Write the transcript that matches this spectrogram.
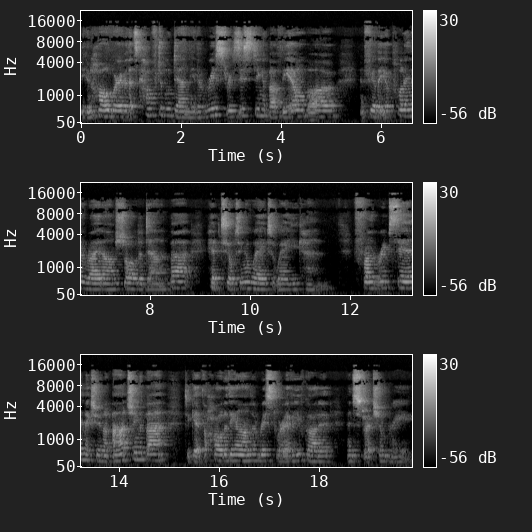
You can hold wherever that's comfortable down near the wrist, resisting above the elbow and feel that you're pulling the right arm, shoulder down and back, head tilting away to where you can. Front ribs in, make sure you're not arching the back to get the hold of the arm, the wrist, wherever you've got it and stretch and breathe.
